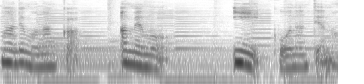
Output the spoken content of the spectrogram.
まあでもなんか雨もいいこうなんていうの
